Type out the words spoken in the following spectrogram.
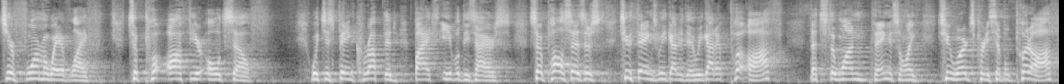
to your former way of life to put off your old self, which is being corrupted by its evil desires. So Paul says there's two things we got to do. We got to put off. That's the one thing. It's only two words, pretty simple. Put off.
